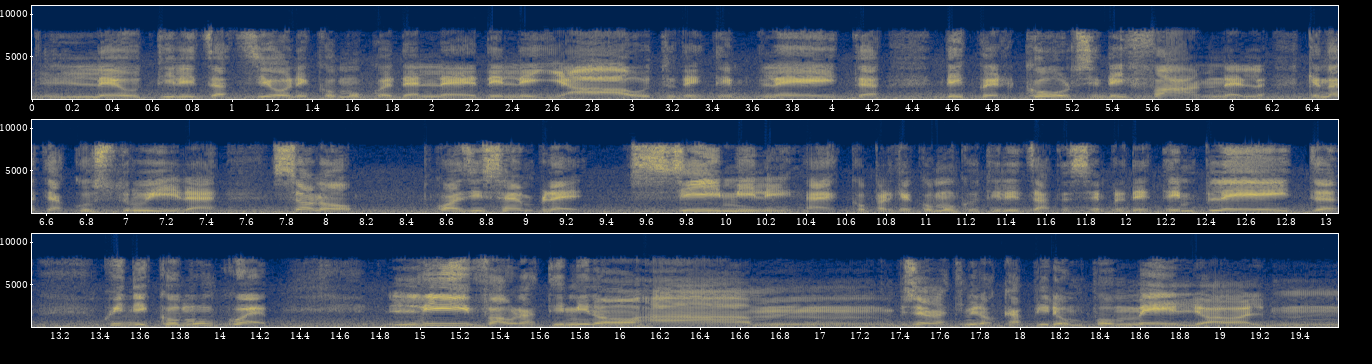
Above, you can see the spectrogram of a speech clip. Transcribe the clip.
le utilizzazioni comunque delle, dei layout dei template dei percorsi dei funnel che andate a costruire sono quasi sempre simili ecco perché comunque utilizzate sempre dei template quindi comunque lì va un attimino a um, bisogna un attimino capire un po' meglio um,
